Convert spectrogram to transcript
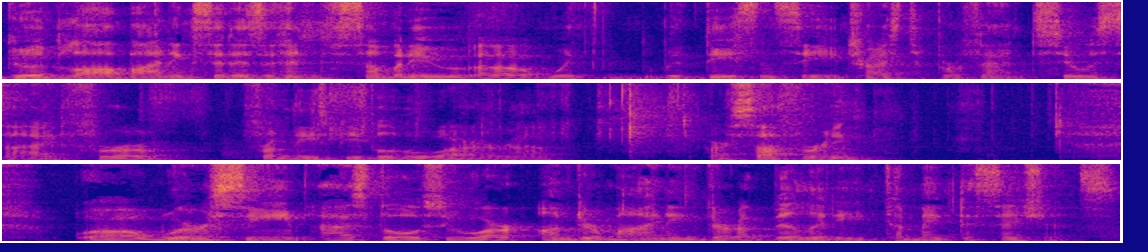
good law-abiding citizen, somebody uh, with with decency tries to prevent suicide for from these people who are uh, are suffering, uh, we're seen as those who are undermining their ability to make decisions.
